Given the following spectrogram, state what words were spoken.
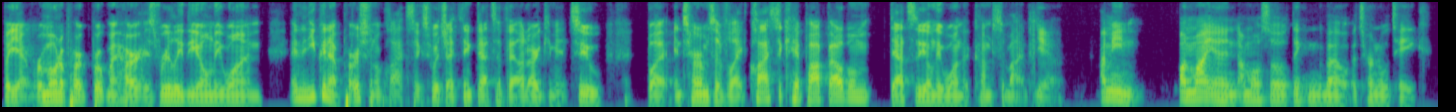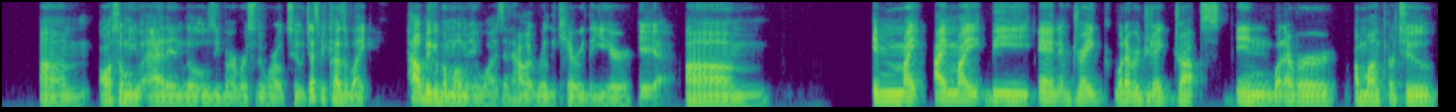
but yeah, Ramona Park broke my heart is really the only one. And then you can have personal classics, which I think that's a valid argument too. But in terms of like classic hip hop album, that's the only one that comes to mind. Yeah. I mean, on my end, I'm also thinking about Eternal Atake. Um, also when you add in Lil Uzi Vert versus the World too, just because of like how big of a moment it was and how it really carried the year. Yeah. Um, it might I might be, and if Drake, whatever Drake drops in whatever a month or two,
